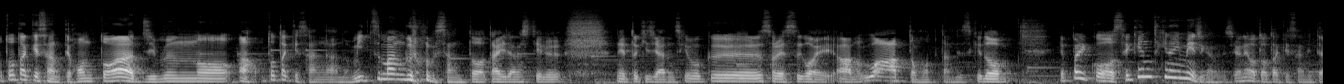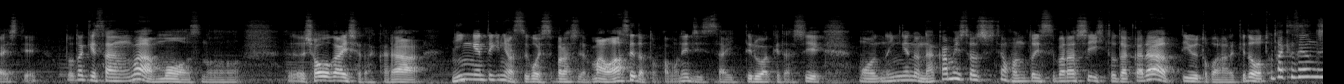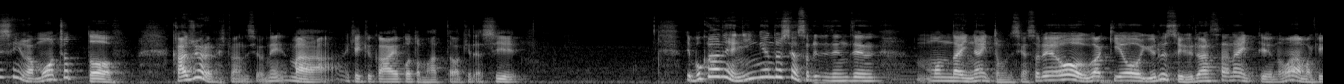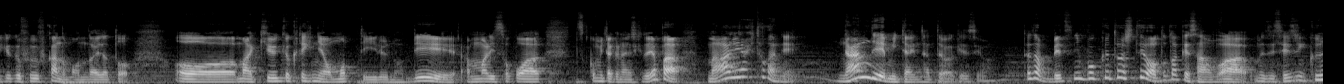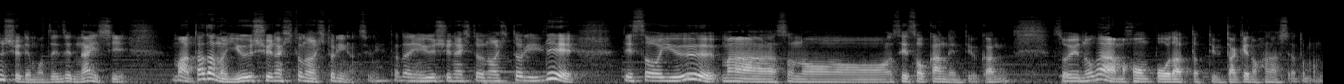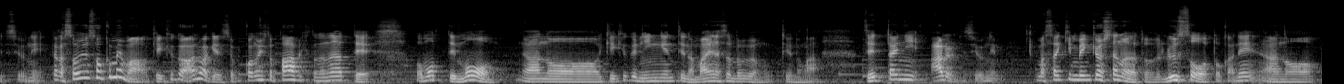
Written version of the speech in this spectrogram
乙武さんって本当は自分のあ乙武さんがあのミッツマングローブさんと対談してるネット記事あるんですけど僕それすごいあのうわーっと思ったんですけどやっぱりこう世間的なイメージがあるんですよね乙武さんに対して。乙武さんはもうその障害者だから人間的にはすごい素晴らしいだろう。まあ早稲田とかもね実際行ってるわけだしもう人間の中身としては本当に素晴らしい人だからっていうところあるけど戸武さん自身はもうちょっとカジュアルな人なんですよね。まあ結局ああいうこともあったわけだし。で僕はね人間としてはそれで全然問題ないと思うんですよ。それを浮気を許す許さないっていうのは、まあ、結局夫婦間の問題だとまあ、究極的には思っているのであんまりそこは突っ込みたくないですけどやっぱ周りの人がねなんでみたいになってるわけですよ。ただ別に僕としては乙武さんは別に成人君主でも全然ないしまあただの優秀な人の一人なんですよね。ただの優秀な人の一人ででそういうまあその清掃関連というかそういうのが奔放だったっていうだけの話だと思うんですよね。だからそういう側面は結局あるわけですよ。この人パーフェクトだなって思ってもあの結局人間っていうのはマイナスの部分っていうのが絶対にあるんですよね、まあ、最近勉強したのだとルソーとかねあの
